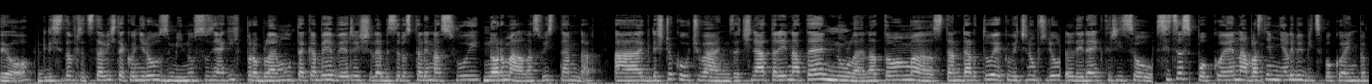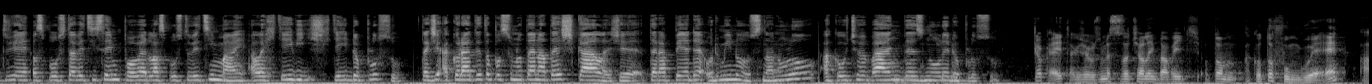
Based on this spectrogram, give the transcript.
Jo? Když si to představíš, tak oni jdou z mínusu, z nějakých problémů, tak aby je vyřešili, aby se dostali na svůj normál, na svůj standard. A když to koučování začíná tady na té nule, na tom standardu, jako většinou přijdou lidé, kteří jsou sice spokojeni a vlastně měli by být spokojeni, protože spousta věcí se jim povedla, spoustu věcí mají, ale chtějí výš, chtějí do plusu. Takže akorát je to posunuté na té škále, že terapie jde od minus na nulu a koučování jde z nuly do plusu. OK, takže už sme sa začali baviť o tom, ako to funguje a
